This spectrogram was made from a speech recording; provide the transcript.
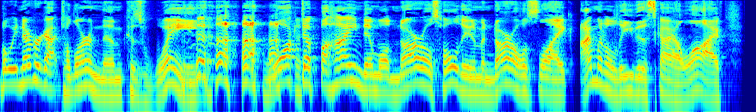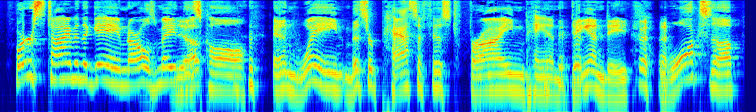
but we never got to learn them because Wayne walked up behind him while Gnarls holding him, and Gnarls like, I'm going to leave this guy alive. First time in the game, Gnarls made this call, and Wayne, Mr. Pacifist Frying Pan Dandy, walks up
